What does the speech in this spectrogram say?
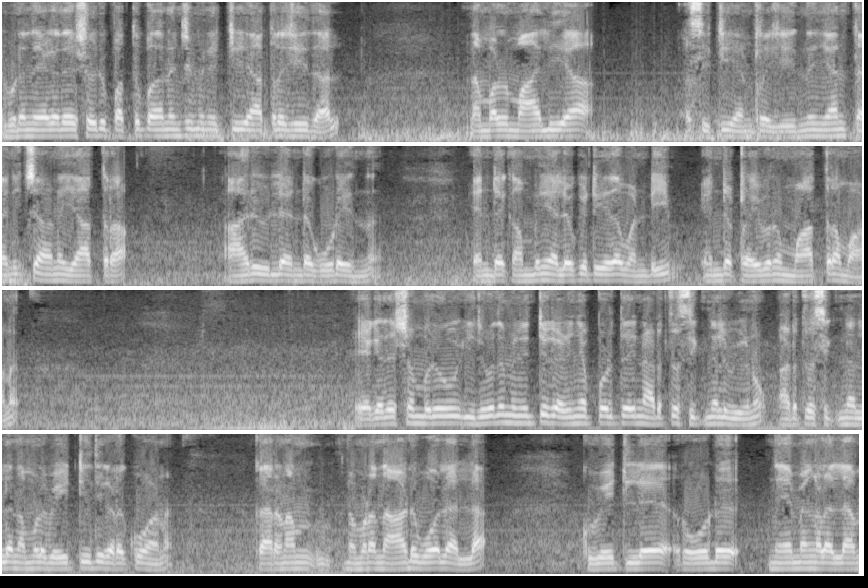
ഇവിടെ നിന്ന് ഏകദേശം ഒരു പത്ത് പതിനഞ്ച് മിനിറ്റ് യാത്ര ചെയ്താൽ നമ്മൾ മാലിയ സിറ്റി എൻട്രി ചെയ്യുന്നു. ഞാൻ തനിച്ചാണ് യാത്ര. ആരുമില്ല എന്റെ കൂടെ ഇന്ന്. എന്റെ കമ്പനി അലോക്കേറ്റ് ചെയ്ത വണ്ടിയും എന്റെ ഡ്രൈവറും മാത്രമാണ്. ഏകദേശം ഒരു ഇരുപത് മിനിറ്റ് കഴിഞ്ഞപ്പോഴത്തേന് അടുത്ത സിഗ്നൽ വീണു. അടുത്ത സിഗ്നലിൽ നമ്മൾ വെയിറ്റ് ചെയ്ത് കിടക്കുവാണ്. കാരണം നമ്മുടെ നാട് പോലെ അല്ല കുവൈറ്റിലെ റോഡ് നിയമങ്ങളെല്ലാം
